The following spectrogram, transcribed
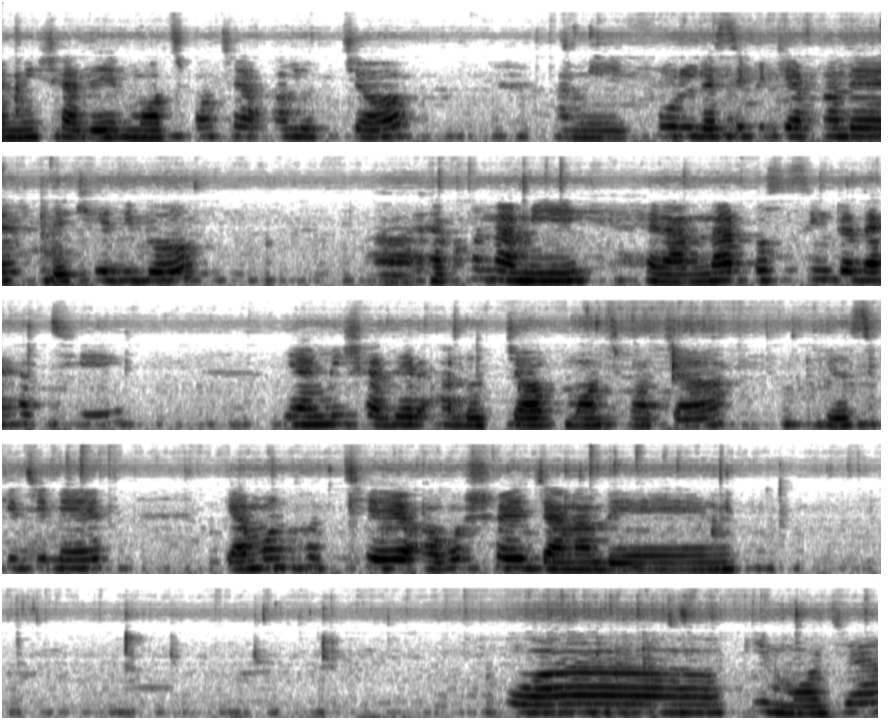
আমি স্বাদের মচমচে আলুর চপ। আমি ফুল রেসিপিটি আপনাদের দেখিয়ে দিব। এখন আমি রান্নার প্রসেসিংটা দেখাচ্ছি। আমি স্বাদের আলুর চপ, মচমচা জুস কিচেনের কেমন হচ্ছে অবশ্যই জানাবেন। ওয়া কি মজা!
